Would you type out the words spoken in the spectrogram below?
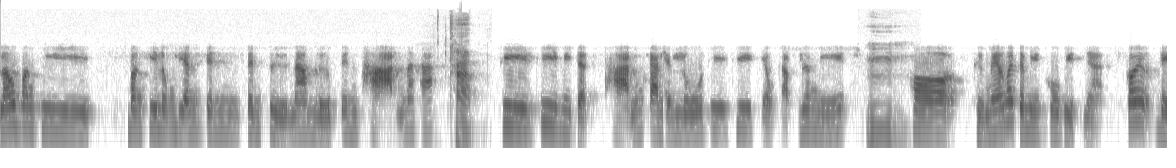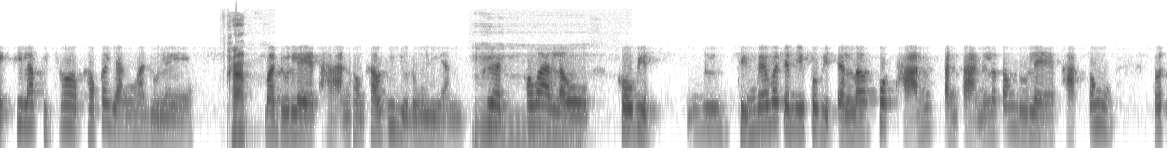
แล้วบางทีบางทีโรงเรียนเป็นเป็นสื่อนำหรือเป็นฐานนะคะ ครับ ที่ที่มีแต่ฐานการเรียนรู้ที่ที่เกี่ยวกับเรื่องนี้อืพอถึงแม้ว่าจะมีโควิด เนี่ย ก็เด็กที่รับผิดชอบเขาก็ยังมาดูแลครับ มาดูแลฐานของเขาที่อยู่โรงเรียน เพื่อเพราะว่าเราโควิด ถึงแม้ว่าจะมีโควิด แต่เราพวกฐานต่างๆเนี่ยเราต้องดูแลผักต้องรด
